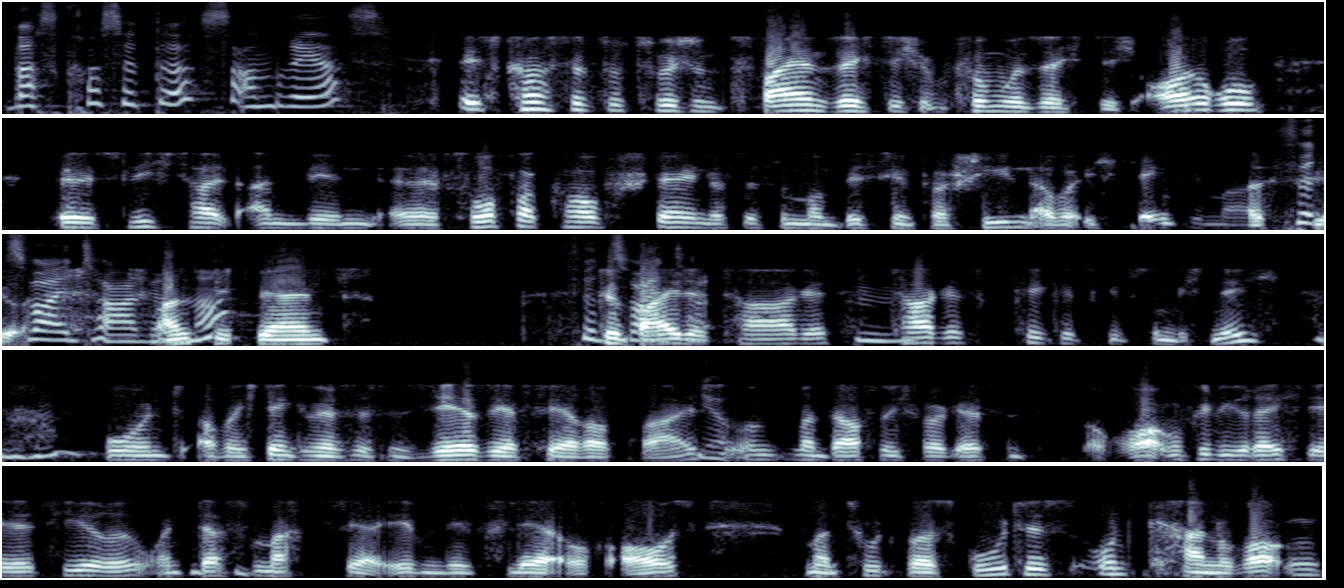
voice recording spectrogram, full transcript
Was kostet das, Andreas? Es kostet so zwischen 62 und 65 Euro. Es liegt halt an den äh, Vorverkaufsstellen, das ist immer ein bisschen verschieden, aber ich denke mal für, für zwei Tage, 20 ne? Bands für, für beide Tage. Mhm. Tagestickets gibt es nämlich nicht. Mhm. Und aber ich denke mir, das ist ein sehr, sehr fairer Preis. Ja. Und man darf nicht vergessen, Rocken für die Rechte der Tiere. Und das macht es ja eben den Flair auch aus. Man tut was Gutes und kann rocken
